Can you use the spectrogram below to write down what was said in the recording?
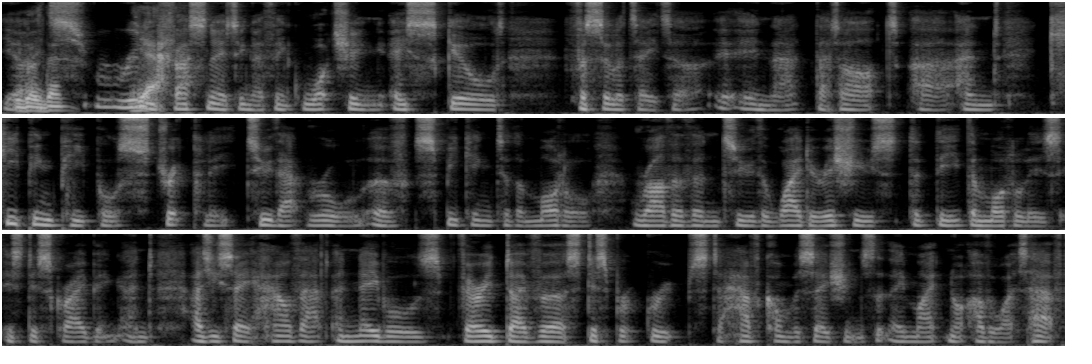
Yeah, because it's then, really yeah. fascinating, I think, watching a skilled facilitator in that that art uh, and keeping people strictly to that rule of speaking to the model rather than to the wider issues that the, the model is, is describing. And as you say, how that enables very diverse, disparate groups to have conversations that they might not otherwise have.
